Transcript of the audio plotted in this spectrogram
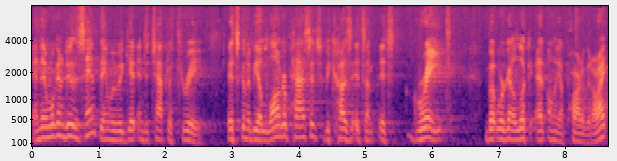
And then we're going to do the same thing when we get into chapter 3. It's going to be a longer passage because it's, a, it's great, but we're going to look at only a part of it, all right?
